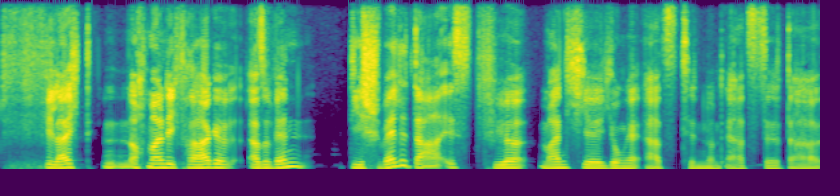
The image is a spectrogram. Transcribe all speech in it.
Vielleicht nochmal die Frage, also wenn die Schwelle da ist für manche junge Ärztinnen und Ärzte, da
